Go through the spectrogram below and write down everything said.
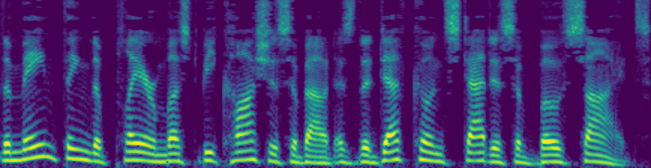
The main thing the player must be cautious about is the defcon status of both sides.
